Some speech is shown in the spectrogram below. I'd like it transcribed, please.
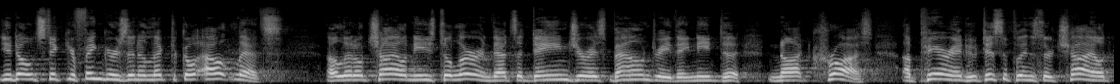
You don't stick your fingers in electrical outlets. A little child needs to learn that's a dangerous boundary they need to not cross. A parent who disciplines their child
